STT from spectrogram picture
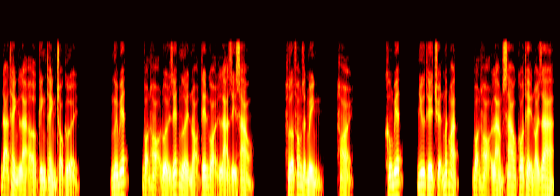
đã thành là ở kinh thành trò cười. Ngươi biết, bọn họ đuổi giết người nọ tên gọi là gì sao? Hứa phong giật mình, hỏi. Không biết, như thế chuyện mất mặt, bọn họ làm sao có thể nói ra,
